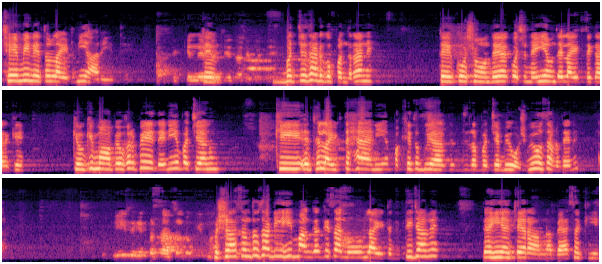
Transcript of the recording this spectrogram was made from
6 ਮਹੀਨੇ ਤੋਂ ਲਾਈਟ ਨਹੀਂ ਆ ਰਹੀ ਇੱਥੇ। ਤੇ ਕਿੰਨੇ ਤੇ- ਬੱਚੇ ਤੁਹਾਡੇ ਬੱਚੇ? ਬੱਚੇ ਸਾਡੇ ਕੋਲ 15 ਨੇ। ਤੇ ਕੁਝ ਆਉਂਦੇ ਆ ਕੁਝ ਨਹੀਂ ਆਉਂਦੇ ਲਾਈਟ ਦੇ ਕਰਕੇ। ਕਿਉਂਕਿ ਮਾਪਿਓ ਫਿਰ ਭੇਜਦੇ ਨਹੀਂ ਆ ਬੱਚਿਆਂ ਨੂੰ ਕਿ ਇੱਥੇ ਲਾਈਟ ਤਾਂ ਹੈ ਨਹੀਂ ਆ ਪੱਖੇ ਤੋਂ ਬਗੈਰ ਤੇ ਜਿੱਦਾਂ ਬੱਚੇ ਬੇਹੋਸ਼ ਵੀ ਹੋ ਸਕਦੇ ਨੇ। ਕੀ ਪ੍ਰਸ਼ਾਸਨ ਤੋਂ ਕੀ ਮੰਗ ਪ੍ਰਸ਼ਾਸਨ ਤੋਂ ਸਾਡੀ ਇਹੀ ਮੰਗ ਹੈ ਕਿ ਸਾਨੂੰ ਲਾਈਟ ਦਿੱਤੀ ਜਾਵੇ ਤੇ ਅਸੀਂ ਇੱਥੇ ਆਰਾਮ ਨਾਲ ਬਹਿ ਸਕੀਏ।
